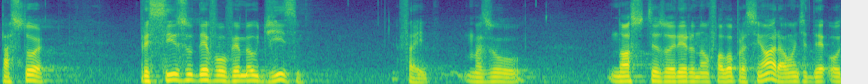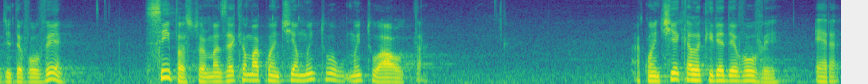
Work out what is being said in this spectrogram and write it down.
Pastor, preciso devolver meu dízimo. Eu falei, mas o nosso tesoureiro não falou para a senhora onde, de, devolver? Sim, pastor, mas é que é uma quantia muito, muito alta. A quantia que ela queria devolver era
